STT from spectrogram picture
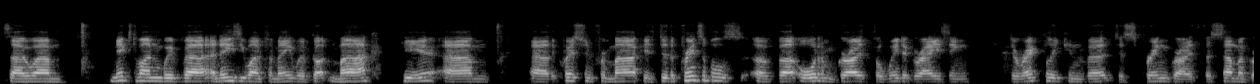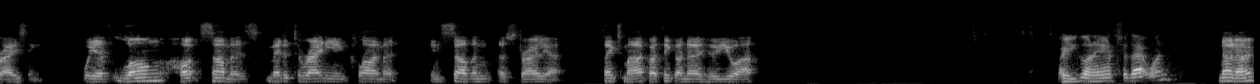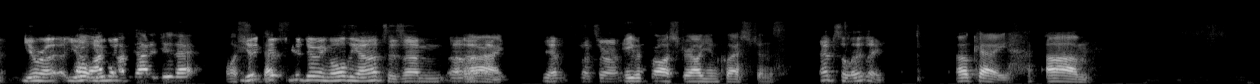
So um, next one, we've uh, an easy one for me. We've got Mark here. Um, uh, the question from Mark is, do the principles of uh, autumn growth for winter grazing directly convert to spring growth for summer grazing? We have long, hot summers, Mediterranean climate in southern Australia. Thanks, Mark. I think I know who you are. Are you going to answer that one? No, no. You're. Uh, you're oh, I've, I've got to do that. Well, you're, you're, doing all the answers. Um. Uh, all right. Yep, that's right. Even for Australian questions. Absolutely. Okay. Um,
